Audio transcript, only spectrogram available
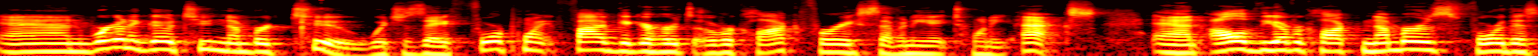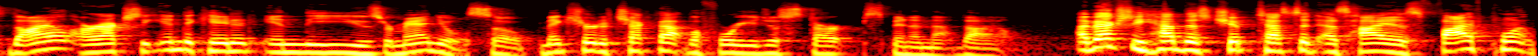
And we're going to go to number two, which is a 4.5 gigahertz overclock for a 7820X. And all of the overclock numbers for this dial are actually indicated in the user manual. So make sure to check that before you just start spinning that dial. I've actually had this chip tested as high as 5.1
